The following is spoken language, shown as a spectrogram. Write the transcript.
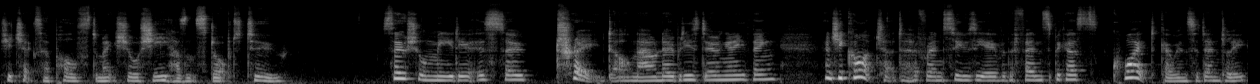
She checks her pulse to make sure she hasn't stopped too. Social media is so tray dull now, nobody's doing anything and she can't chat to her friend Susie over the fence because, quite coincidentally,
